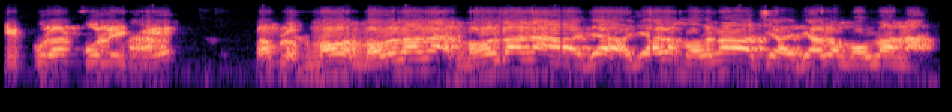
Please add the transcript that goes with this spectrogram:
એ કુરાન બોલે છે. સાંભળો. મૌલાના મૌલાના હજા- હજારો મૌલાના છે હજારો મૌલાના.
